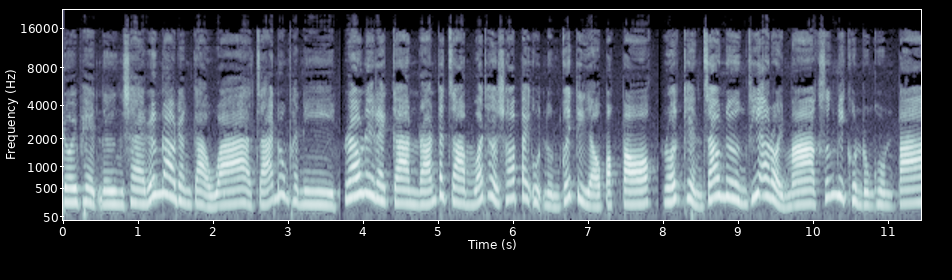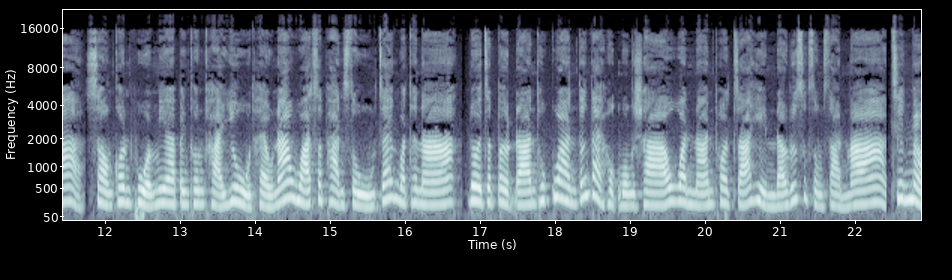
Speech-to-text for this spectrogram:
โดยเพจหนึ่งแชร์เรื่องราวดังกล่าวว่าจ้านงพนีเล่าในรายการร้านประจำว่าเธอชอบไปอุดหนุนก๋วยเตี๋ยวปอกปอกรถเข็นเจ้าหนึ่งที่อร่อยมาก ซึ่งมีคุณลุงคุณป้าสองคนผัวเมียเป็นคนขายอยู่แถวหน้าวัดสะพานสูงแจ้งวัฒนะ โดยจะเปิดร้านทุกวันตั้งแต่6โมงเช้าวันนั้นพอจ้าเห็นแล้วรู้สึกสงสารมาก จึงเหมา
